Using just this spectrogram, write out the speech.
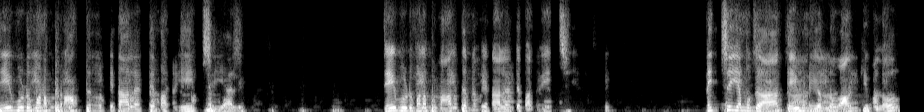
దేవుడు మన ప్రార్థనలు వినాలంటే మనం ఏం చేయాలి? దేవుడు మన ప్రార్థన వినాలంటే మనం ఏం చేయాలి? నిశ్చయముగా దేవుని యొక్క వాక్యములో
